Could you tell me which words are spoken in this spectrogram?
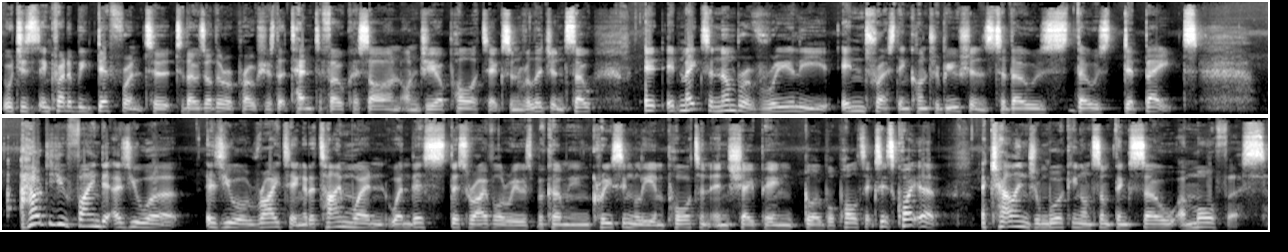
which is incredibly different to, to those other approaches that tend to focus on, on geopolitics and religion. So it, it makes a number of really interesting contributions to those those debates. How did you find it as you were as you were writing at a time when when this this rivalry was becoming increasingly important in shaping global politics? It's quite a, a challenge in working on something so amorphous.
